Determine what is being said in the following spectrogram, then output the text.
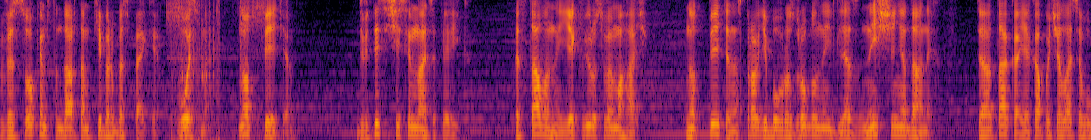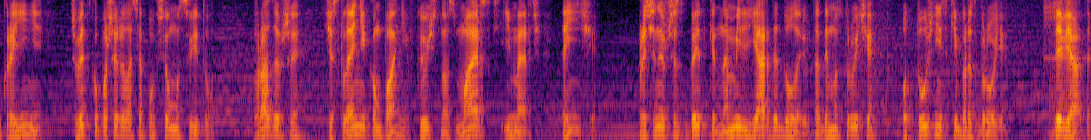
високим стандартам кібербезпеки. Восьме. NotPetya 2017 рік. Представлений як вірус-вимагач. NotPetya насправді був розроблений для знищення даних. Ця атака, яка почалася в Україні, швидко поширилася по всьому світу, вразивши численні компанії, включно з Maersk і Merch та інші, причинивши збитки на мільярди доларів та демонструючи потужність кіберзброї. Дев'яте.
